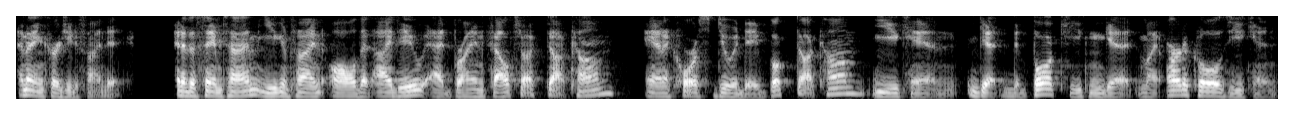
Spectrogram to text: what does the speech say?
and I encourage you to find it. And at the same time, you can find all that I do at bryanfalchuk.com. And of course, doadaybook.com. You can get the book, you can get my articles, you can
